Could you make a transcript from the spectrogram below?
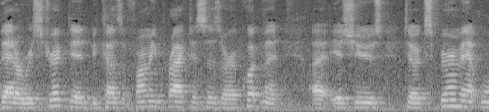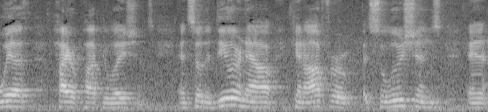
that are restricted because of farming practices or equipment uh, issues to experiment with higher populations. And so the dealer now can offer solutions and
